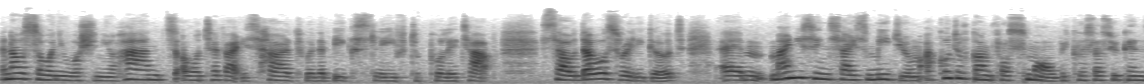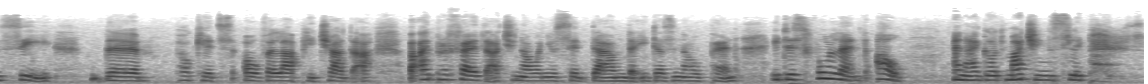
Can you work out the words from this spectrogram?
And also when you're washing your hands or whatever it's hard with a big sleeve to pull it up. So that was really good. Um, mine is in size medium. I could have gone for small because as you can see the pockets overlap each other. But I prefer that you know when you sit down that it doesn't open. It is full length. Oh and I got matching slippers.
